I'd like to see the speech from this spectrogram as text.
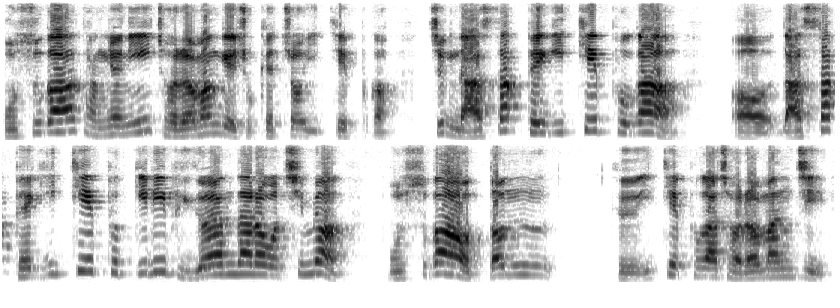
보수가 당연히 저렴한 게 좋겠죠. ETF가. 즉 나스닥 100 ETF가 어 나스닥 100 ETF끼리 비교한다라고 치면 보수가 어떤 그 ETF가 저렴한지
